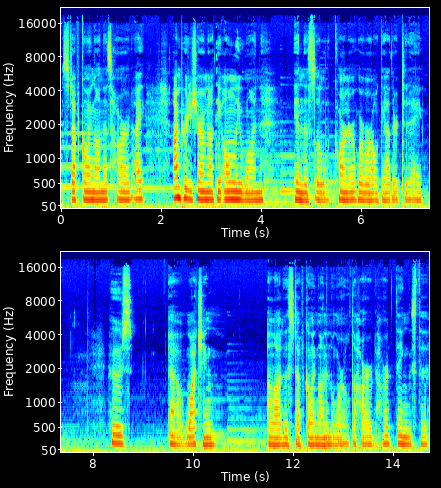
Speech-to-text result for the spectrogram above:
stuff going on that's hard. I, I'm pretty sure I'm not the only one in this little corner where we're all gathered today who's uh, watching a lot of the stuff going on in the world, the hard, hard things, the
